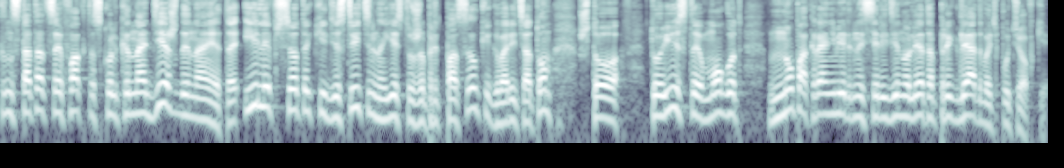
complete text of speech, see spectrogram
констатация факта, сколько надежды на это, или все-таки действительно есть уже предпосылки говорить о том, что туристы могут, ну, по крайней мере, на середину лета приглядывать путевки?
